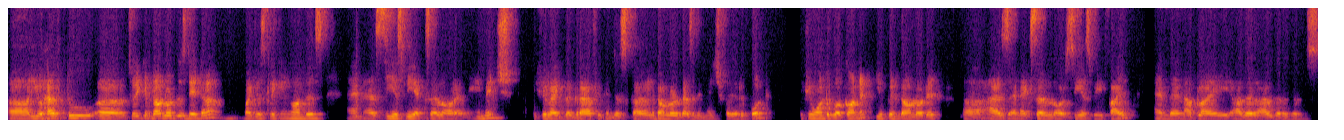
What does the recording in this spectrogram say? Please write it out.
uh, you have to, uh, so you can download this data by just clicking on this and as CSV, Excel or an image. If you like the graph, you can just uh, download it as an image for your report if you want to work on it, you can download it uh, as an Excel or CSV file and then apply other algorithms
